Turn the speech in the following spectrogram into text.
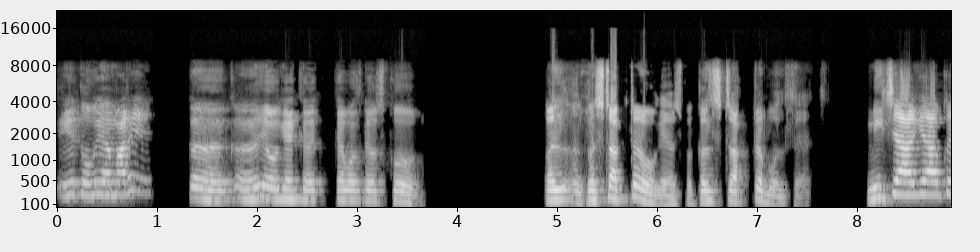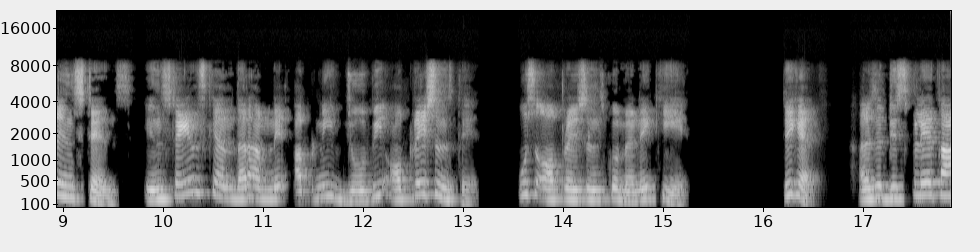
ये तो गई हमारे ये हो गया क्या बोलते हैं उसको? कंस्ट्रक्टर हो गया उसको कंस्ट्रक्टर बोलते हैं। नीचे आ गया आपका इंस्टेंस इंस्टेंस के अंदर हमने अपनी जो भी ऑपरेशंस थे, उस ऑपरेशंस को मैंने किए। ठीक है? जैसे डिस्प्ले था,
